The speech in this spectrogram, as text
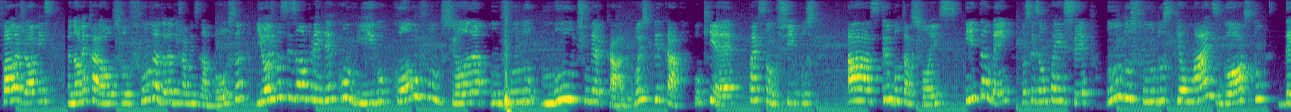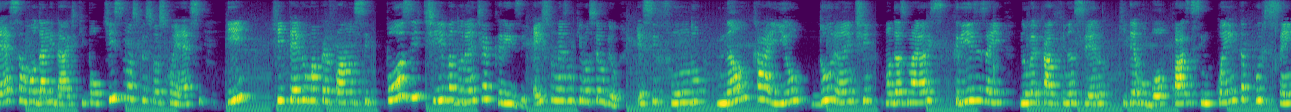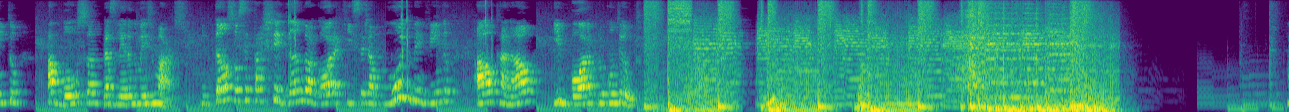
Fala jovens, meu nome é Carol, sou fundadora do Jovens na Bolsa e hoje vocês vão aprender comigo como funciona um fundo multimercado. Vou explicar o que é, quais são os tipos, as tributações e também vocês vão conhecer um dos fundos que eu mais gosto dessa modalidade, que pouquíssimas pessoas conhecem e que teve uma performance positiva durante a crise. É isso mesmo que você ouviu. Esse fundo não caiu durante uma das maiores crises aí no mercado financeiro, que derrubou quase 50% a bolsa brasileira no mês de março. Então, se você está chegando agora aqui, seja muito bem-vindo ao canal e bora pro conteúdo.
